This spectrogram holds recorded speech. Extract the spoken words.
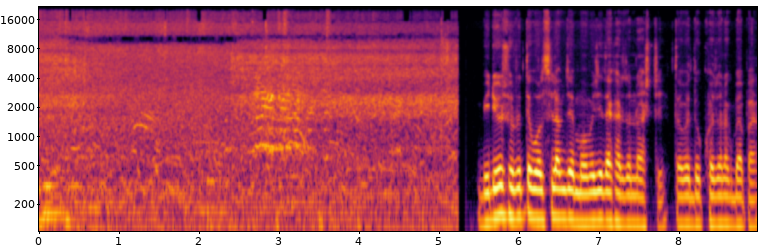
Thank you. ভিডিও শুরুতে বলছিলাম যে মমিজি দেখার জন্য আসছি, তবে দুঃখজনক ব্যাপার,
